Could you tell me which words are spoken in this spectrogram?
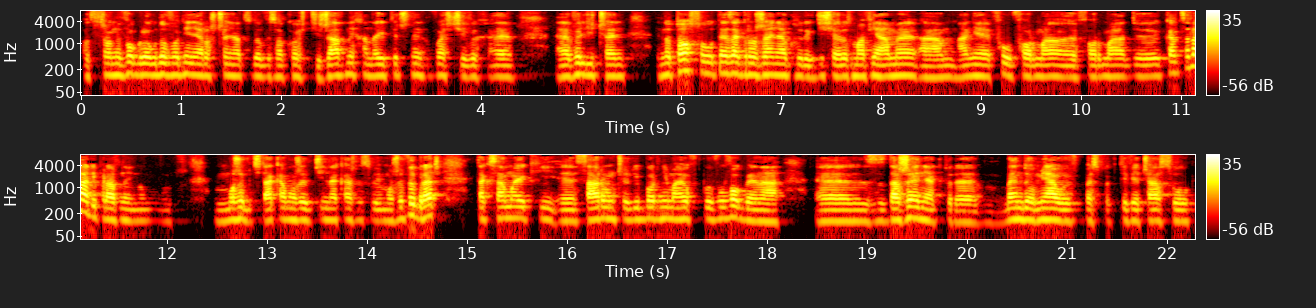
od strony w ogóle udowodnienia roszczenia co do wysokości, żadnych analitycznych właściwych e, e, wyliczeń. No to są te zagrożenia, o których dzisiaj rozmawiamy, a nie forma, forma e, kancelarii prawnej. No, może być taka, może być inna, każdy sobie może wybrać. Tak samo jak i Sarum czy Libor nie mają wpływu w ogóle na zdarzenia, które będą miały w perspektywie czasu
